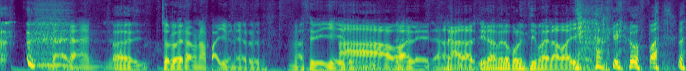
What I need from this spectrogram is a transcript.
Nah, eran- Ay. solo era una Pioneer, una CDJ. Ah, 2000. vale. Nada, tíramelo por encima de la valla, que no pasa.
